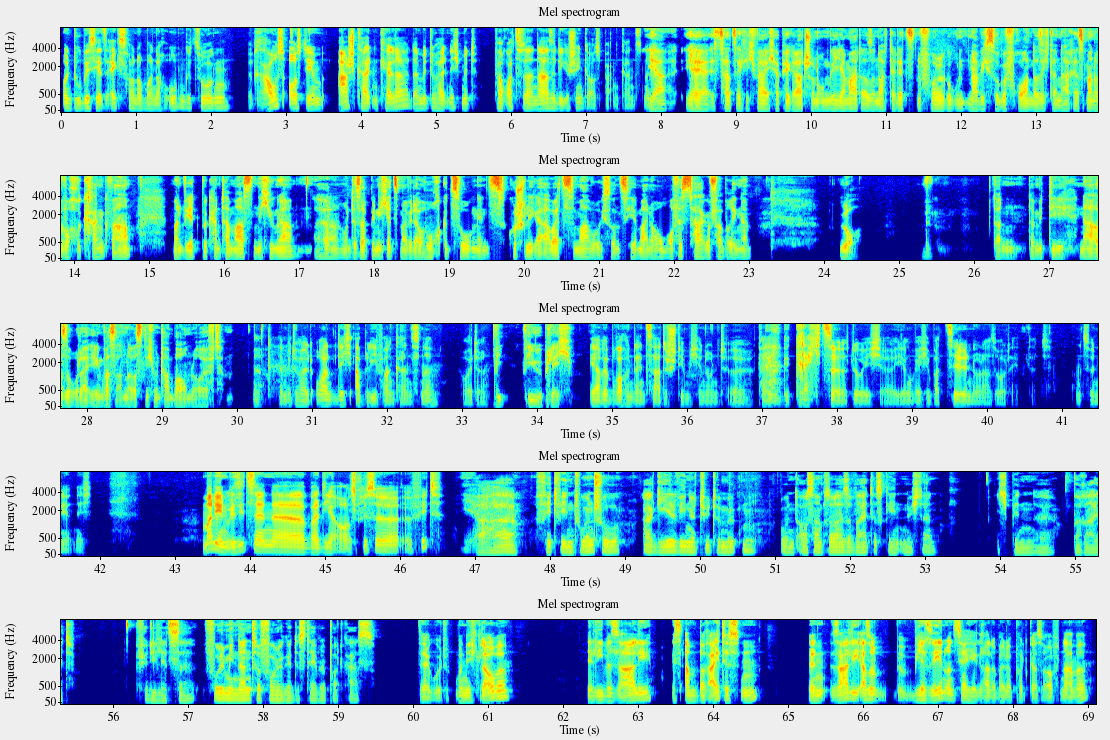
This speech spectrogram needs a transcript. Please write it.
und du bist jetzt extra noch mal nach oben gezogen, raus aus dem arschkalten Keller, damit du halt nicht mit verrotzter Nase die Geschenke auspacken kannst, ne? Ja, ja, ja, ist tatsächlich wahr. Ich habe hier grad schon rumgejammert. Also, nach der letzten Folge unten habe ich so gefroren, dass ich danach erst mal 'ne Woche krank war. Man wird bekanntermaßen nicht jünger, äh, und deshalb bin ich jetzt mal wieder hochgezogen ins kuschelige Arbeitszimmer, wo ich sonst hier meine Homeoffice-Tage verbringe. Ja. Dann damit die Nase oder irgendwas anderes nicht unterm Baum läuft. Ja, damit du halt ordentlich abliefern kannst, ne, heute. Wie wie üblich. Ja, wir brauchen dein zartes Stimmchen und, äh, kein Gekrächze durch, äh, irgendwelche Bazillen oder so. Ne, das funktioniert nicht. Martin, wie sieht's denn, äh, bei dir aus? Bist du, äh, fit? Ja, fit wie 'n Turnschuh, agil wie 'ne Tüte Mücken und ausnahmsweise weitestgehend nüchtern. Ich bin, äh, bereit für die letzte fulminante Folge des Table Podcasts. Sehr gut. Und ich glaube, der liebe Sali ist am bereitesten. Denn Sali also, wir sehen uns ja hier grade bei der Podcastaufnahme.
